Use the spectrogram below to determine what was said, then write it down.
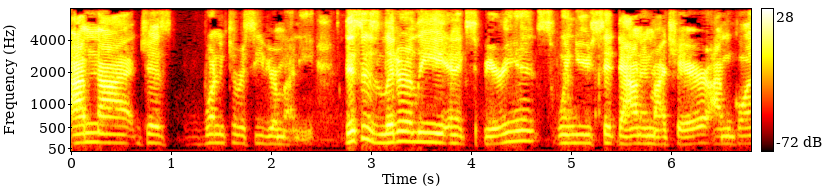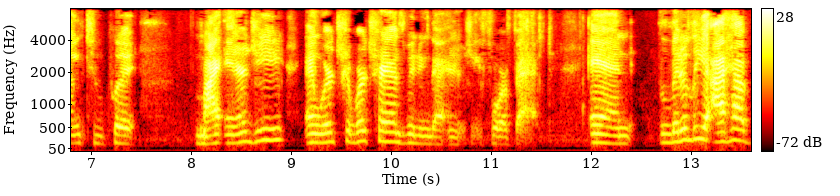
I'm not just wanting to receive your money. This is literally an experience when you sit down in my chair. I'm going to put my energy and we're tr- we're transmitting that energy for a fact and literally i have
